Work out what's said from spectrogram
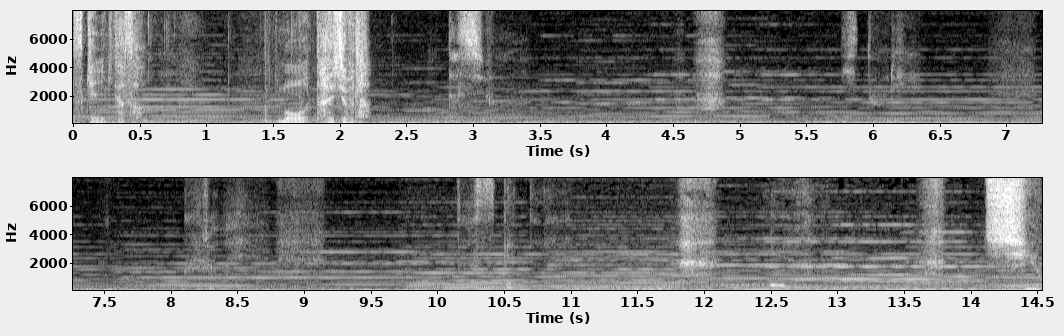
助けに来たぞもう大丈夫だ。私は一人くらい助けて。いや。シオン。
